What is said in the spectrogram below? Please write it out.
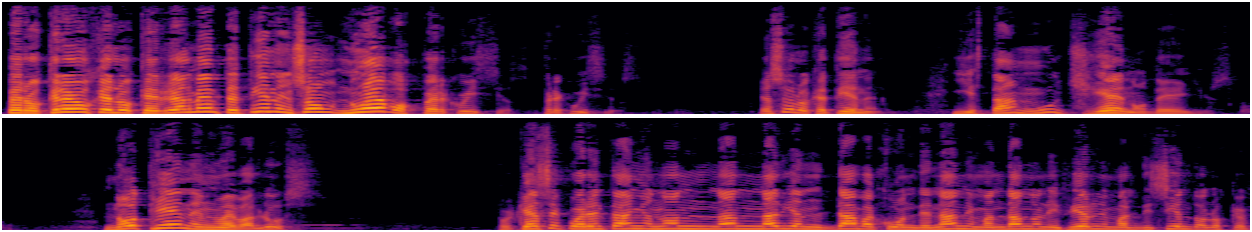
Pero creo que lo que realmente tienen son nuevos prejuicios. prejuicios. Eso es lo que tienen. Y están muy llenos de ellos. No tienen nueva luz. Porque hace 40 años no, nadie andaba condenando y mandando al infierno y maldiciendo a los que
